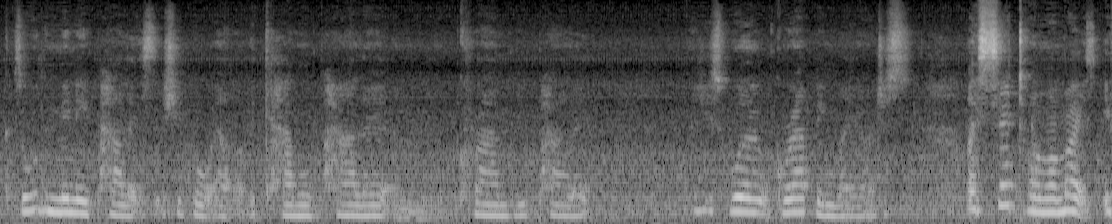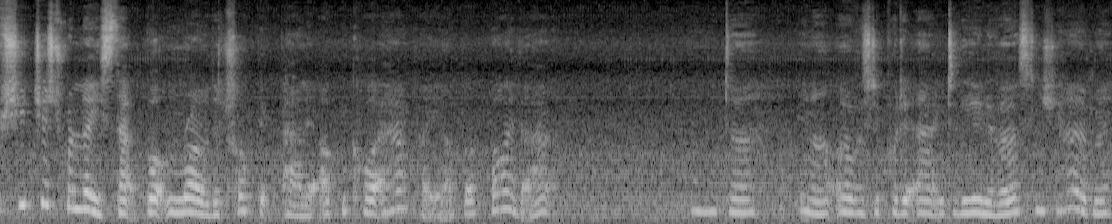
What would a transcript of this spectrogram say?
Because all the mini palettes that she brought out, like the camel palette and the cranberry palette, they just weren't grabbing me. I just, I said to one of my mates, if she'd just released that bottom row, the tropic palette, I'd be quite happy. I'd, I'd buy that. And uh, you know, I obviously put it out into the universe, and she heard me.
